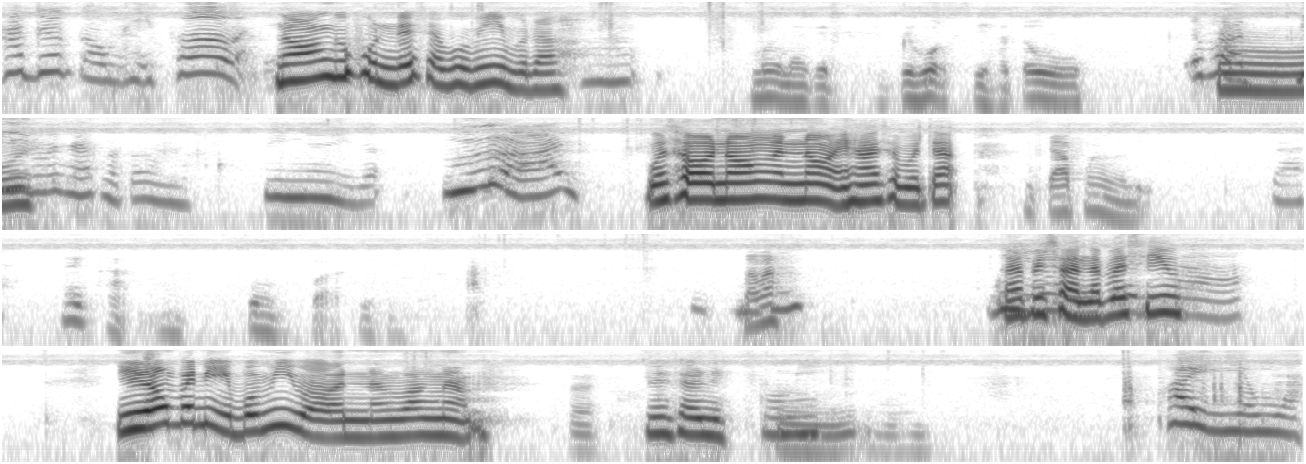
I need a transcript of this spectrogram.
ถ้าถือเกาหลีเพิ่มน้องอยู่พุ่นได้แซ่บบ่มีบ่ดามือมันก็จะหัวเสียตู้แล้วพอปีไม่ใช่ขอต้นปีไงละเมื่อไรบ่ทอน้องอันน้อยฮะใช่บ่จ๊ะจับมือดิให้ขังปุ่มกว่าสิ มาไหมไปไปสอนแล้วไปซิว นี่ลงไปนี่บ่มีบ่อันนั้นวางน้ำนี่เท่านี้บ่มีไผ่ยังวะ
